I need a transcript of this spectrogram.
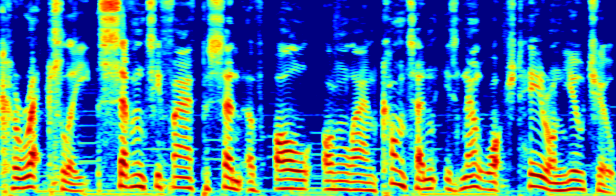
correctly, 75% of all online content is now watched here on YouTube.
